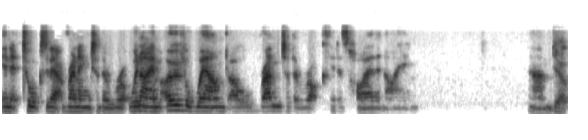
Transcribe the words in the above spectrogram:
and it talks about running to the rock. When I am overwhelmed, I will run to the rock that is higher than I am. Um, yep.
